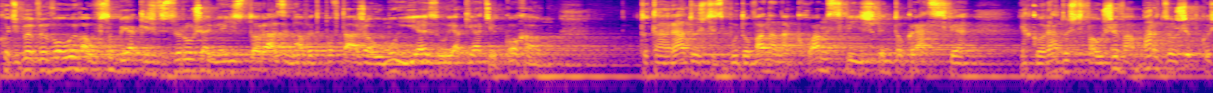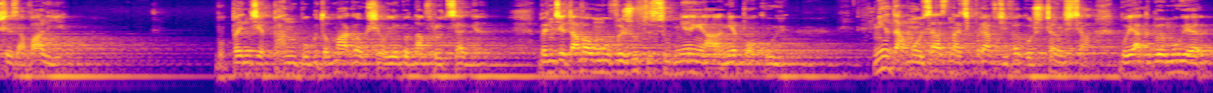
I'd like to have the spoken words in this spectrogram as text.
choćby wywoływał w sobie jakieś wzruszenie i sto razy nawet powtarzał: Mój Jezu, jak ja Cię kocham, to ta radość zbudowana na kłamstwie i świętokradztwie, jako radość fałszywa, bardzo szybko się zawali. Bo będzie Pan Bóg domagał się o jego nawrócenie, będzie dawał mu wyrzuty sumienia, a nie pokój. Nie da mu zaznać prawdziwego szczęścia, bo jakby mu, je,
